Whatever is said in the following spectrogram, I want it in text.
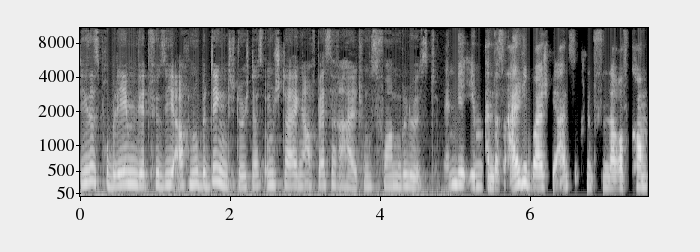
Dieses Problem wird für Sie auch nur bedingt durch das Umsteigen auf bessere Haltungsformen gelöst. Wenn wir eben an das Aldi-Beispiel anzuknüpfen, darauf kommen,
